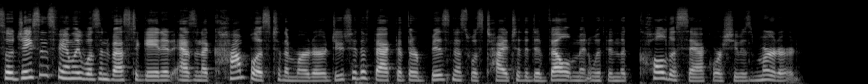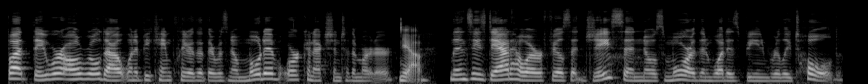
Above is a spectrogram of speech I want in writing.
So Jason's family was investigated as an accomplice to the murder due to the fact that their business was tied to the development within the cul-de-sac where she was murdered. But they were all ruled out when it became clear that there was no motive or connection to the murder. Yeah. Lindsay's dad, however, feels that Jason knows more than what is being really told.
